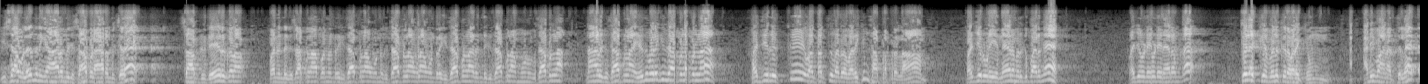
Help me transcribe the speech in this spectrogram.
இஷாவுல இருந்து நீங்க ஆரம்பிச்சு சாப்பிட ஆரம்பிச்சத சாப்பிட்டுட்டே இருக்கலாம். பன்னெண்டுக்கு சாப்பிடலாம் பன்னெண்டுக்கு சாப்பிடலாம் ஒண்ணுக்கு சாப்பிடலாம் ஒன்றரைக்கு சாப்பிடலாம் ரெண்டுக்கு சாப்பிடலாம் மூணுக்கு சாப்பிடலாம் நாலுக்கு சாப்பிடலாம் எது வரைக்கும் சாப்பிடலாம்? பஜிருக்கு வ- பத்து வர்ற வரைக்கும் சாப்பிடப்படலாம். பஜிருடைய நேரம் இருக்கு பாருங்க. வஜ்ருடைய நேரம்னா கிழக்கு வெளுக்கிற வரைக்கும். அடிவானத்துல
